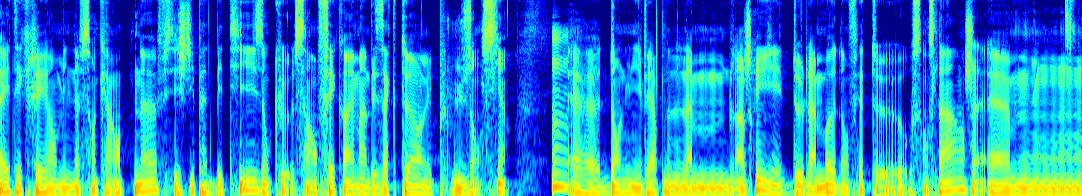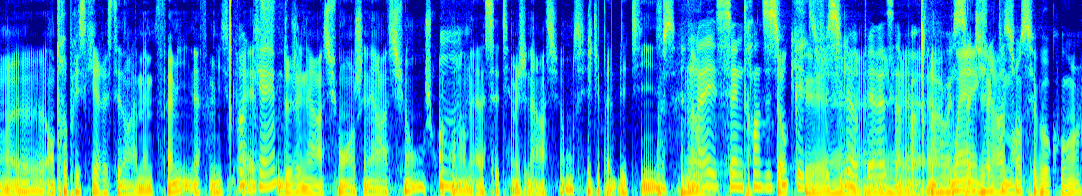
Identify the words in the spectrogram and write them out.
a été créée en 1949, si je dis pas de bêtises. Donc ça en fait quand même un des acteurs les plus anciens Mhm. euh, dans l'univers de la lingerie et de la mode en fait euh, au sens large. Euh, euh, entreprise qui est restée dans la même famille, la famille Scratch, Ok. de génération en génération. Je crois Mhm. qu'on en est à la septième génération, si je dis pas de bêtises. C'est. Ouais, une transition Donc, qui est difficile à opérer, ça, par euh. Ah ouais, ouais, cette exactement. génération, c'est beaucoup. hein.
